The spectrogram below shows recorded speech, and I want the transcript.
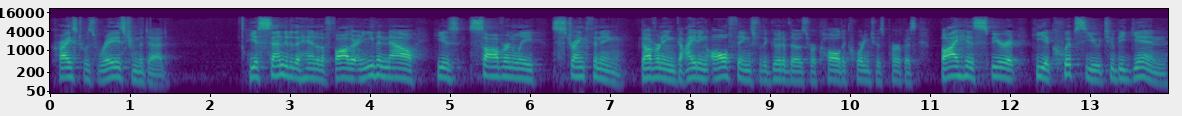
Christ was raised from the dead. He ascended to the hand of the Father, and even now he is sovereignly strengthening, governing, guiding all things for the good of those who are called according to his purpose. By his Spirit, he equips you to begin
